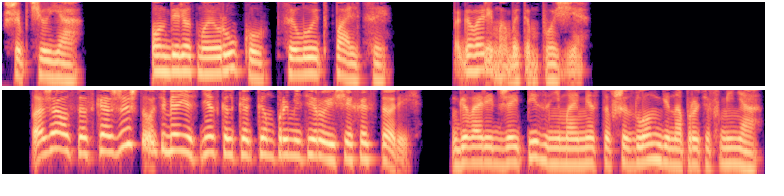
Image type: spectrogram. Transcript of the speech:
шепчу я. Он берет мою руку, целует пальцы. Поговорим об этом позже. Пожалуйста, скажи, что у тебя есть несколько компрометирующих историй, говорит Джей Пи, занимая место в шезлонге напротив меня.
